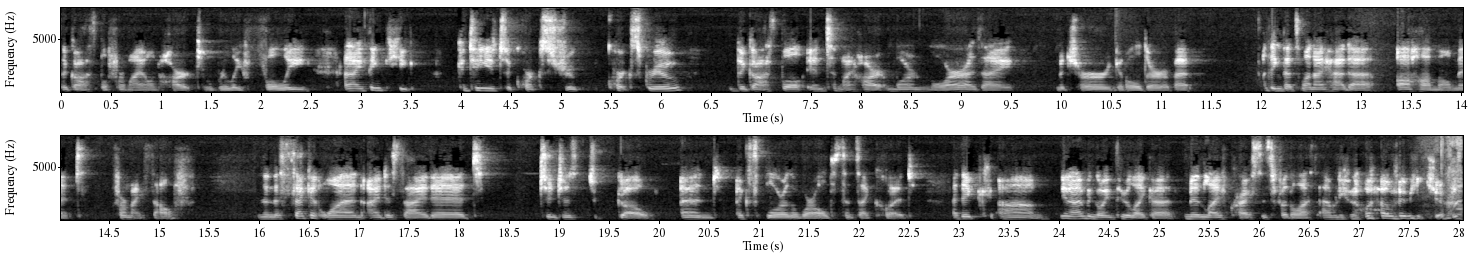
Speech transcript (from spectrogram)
the gospel for my own heart to really fully. And I think he continued to corkscrew, corkscrew the gospel into my heart more and more as I mature and get older. But I think that's when I had a aha moment for myself. And then the second one, I decided to just go and explore the world since I could. I think, um, you know, I've been going through like a midlife crisis for the last, I don't even know how many years.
